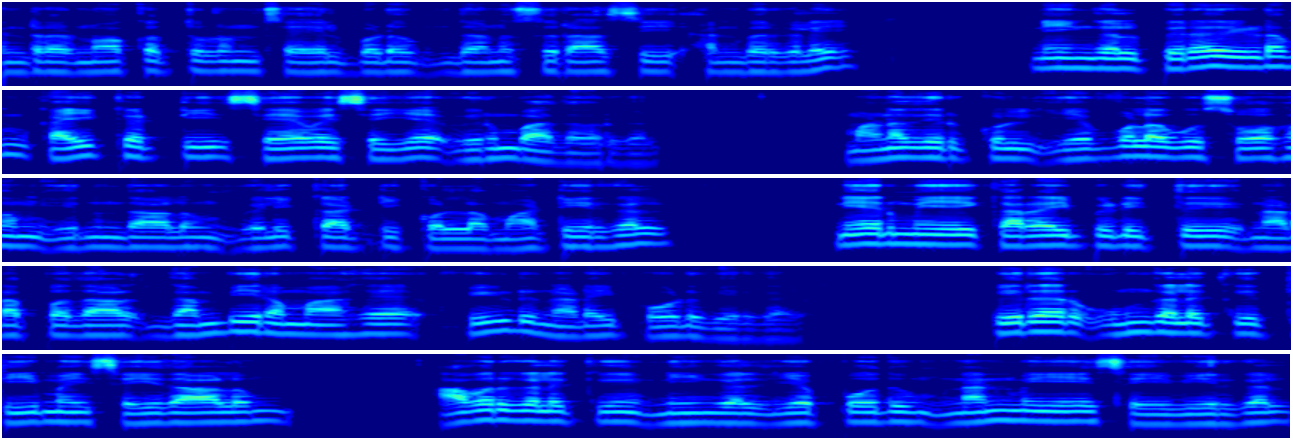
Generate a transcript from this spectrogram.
என்ற நோக்கத்துடன் செயல்படும் தனுசு ராசி அன்பர்களே நீங்கள் பிறரிடம் கை கட்டி சேவை செய்ய விரும்பாதவர்கள். மனதிற்குள் எவ்வளவு சோகம் இருந்தாலும் வெளிக்காட்டி கொள்ள மாட்டீர்கள். நேர்மையை கரைபிடித்து நடப்பதால் கம்பீரமாக வீடு நடை போடுவீர்கள். பிறர் உங்களுக்கு தீமை செய்தாலும் அவர்களுக்கு நீங்கள் எப்போதும் நன்மையே செய்வீர்கள்.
